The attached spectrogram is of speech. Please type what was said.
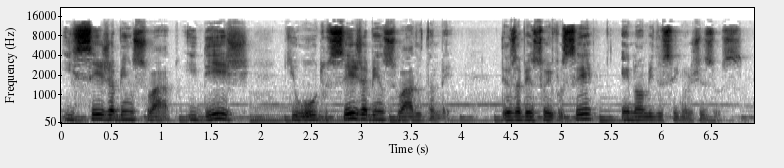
e seja abençoado. E deixe que o outro seja abençoado também. Deus abençoe você, em nome do Senhor Jesus.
